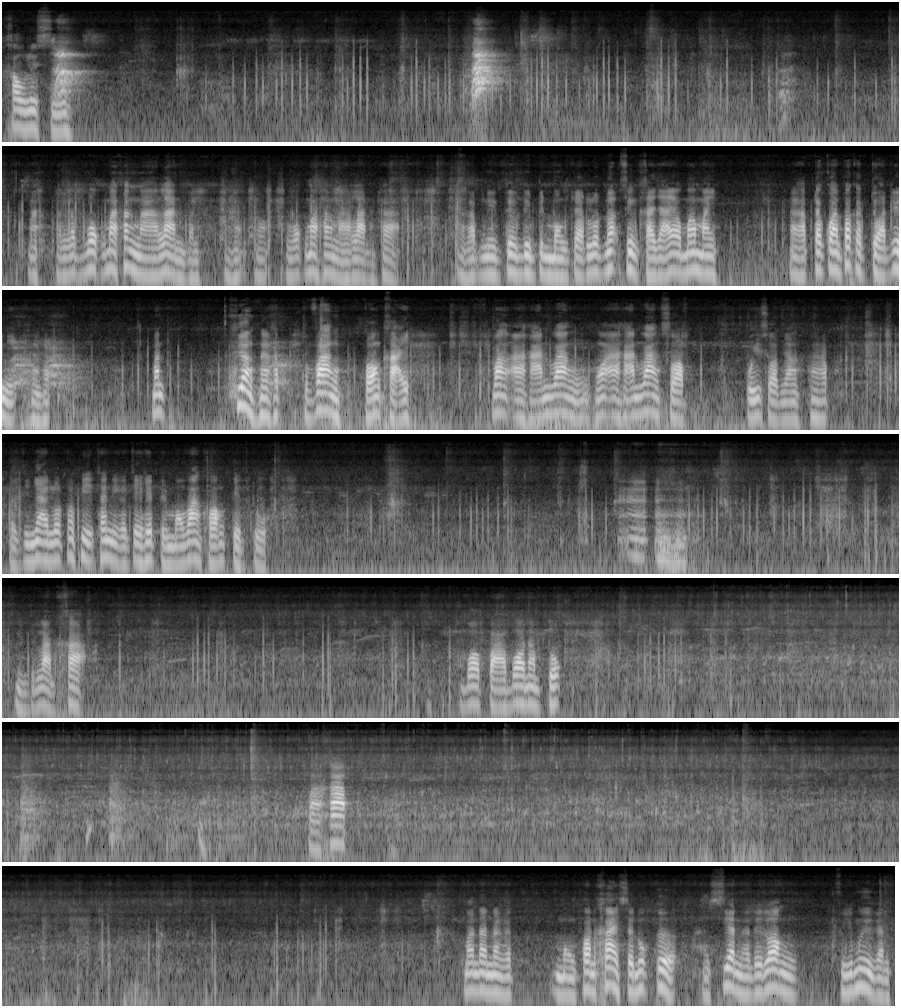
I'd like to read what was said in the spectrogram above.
เข้าฤาษีมาแล้ววกมาทั้งหนาล้านมันะครับเนาะวกมาทั้งหนาล้านค่ะนะครับนี่เติมดินเป็นมองจอดรถเนาะซึ่งขยายออกมาใหม่นะครับต่ก่อนพักกระจอดอยู่นี่นะครับมันเครื่องนะครับว่างของขายว่างอาหารว่างหัวอาหารว่างสอบปุ๋ยสอบยังนะครับ เดี๋ยวจะย้ายรถมาพี่ท่านนี่ก็จะเฮ็ดเป็นหมอว่างของเต็มตัวนี่เป็นร้านค้าบ่อปลาบ่อน้ำตกปลาคาบ มันนั่นนะก็หมองพอนค่ายสนุกเกอร์ให้เซียนได้ล่องฝีมือกัน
